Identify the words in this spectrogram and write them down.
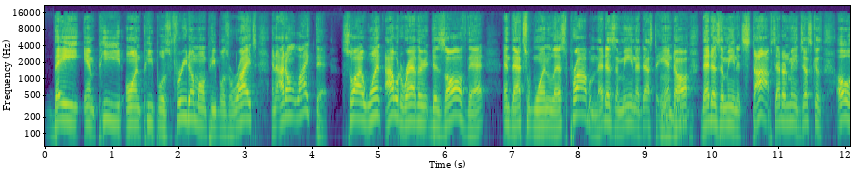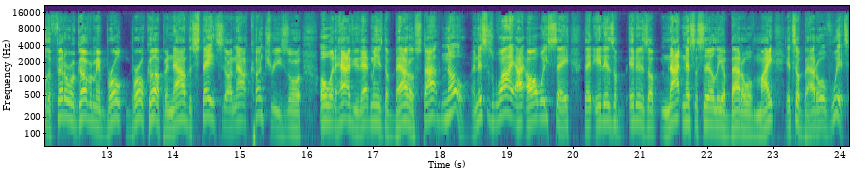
they impede on people's freedom, on people's rights, and I don't like that. So I want, I would rather dissolve that, and that's one less problem. That doesn't mean that that's the end mm-hmm. all. That doesn't mean it stops. That doesn't mean just because oh the federal government broke broke up and now the states are now countries or or what have you. That means the battle stopped. No, and this is why I always say that it is a it is a not necessarily a battle of might. It's a battle of wits.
